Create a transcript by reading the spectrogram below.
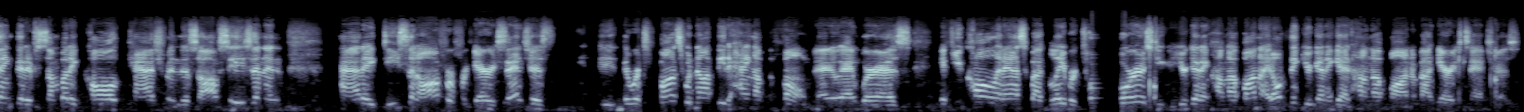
think that if somebody called Cashman this offseason and had a decent offer for Gary Sanchez, the response would not be to hang up the phone. And, whereas if you call and ask about Gleyber Torres, you're getting hung up on. I don't think you're going to get hung up on about Gary Sanchez.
